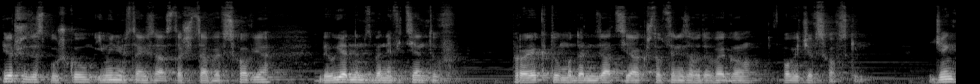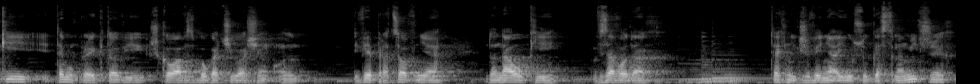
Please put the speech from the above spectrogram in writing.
Pierwszy zespół szkół imieniem Stanisława Staszica we Wschowie był jednym z beneficjentów projektu Modernizacja kształcenia zawodowego w powiecie wschowskim. Dzięki temu projektowi szkoła wzbogaciła się o dwie pracownie do nauki w zawodach technik żywienia i usług gastronomicznych,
